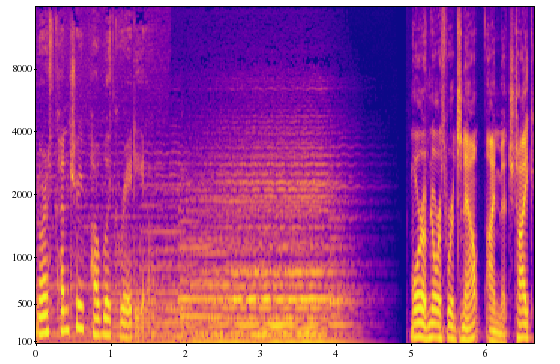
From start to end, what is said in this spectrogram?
North Country Public Radio. More of North Words now. I'm Mitch Teich.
